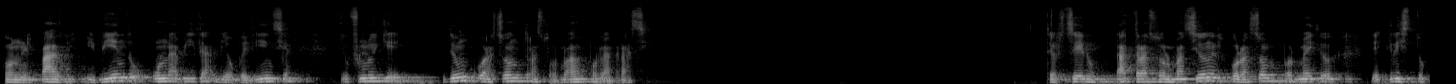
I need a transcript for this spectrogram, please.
con el Padre, viviendo una vida de obediencia que fluye de un corazón transformado por la gracia. Tercero, la transformación del corazón por medio de Cristo.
